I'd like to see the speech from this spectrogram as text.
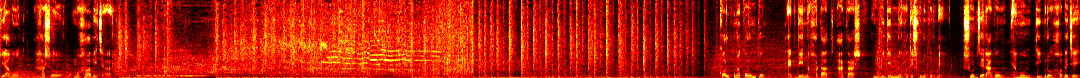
কিয়ামত হাসর মহাবিচার। কল্পনা করুন তো, একদিন হঠাৎ আকাশ বিদীর্ণ হতে শুরু করবে। সূর্যের আগুন এমন তীব্র হবে যে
